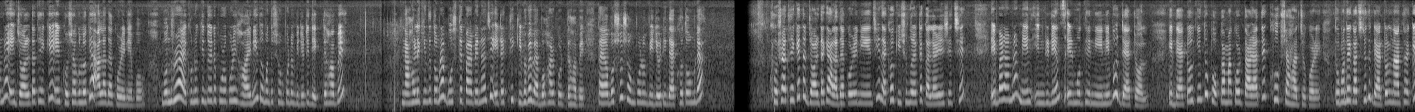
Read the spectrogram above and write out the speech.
আমরা এই জলটা থেকে এই খোসাগুলোকে আলাদা করে নেব। বন্ধুরা এখনও কিন্তু এটা পুরোপুরি হয়নি। তোমাদের সম্পূর্ণ ভিডিওটি দেখতে হবে। না হলে কিন্তু তোমরা বুঝতে পারবে না যে এটা ঠিক কীভাবে ব্যবহার করতে হবে। তাই অবশ্যই সম্পূর্ণ ভিডিওটি দেখো তোমরা। খোসা থেকে তার জলটাকে আলাদা করে নিয়েছি। দেখো কি সুন্দর একটা কালার এসেছে। এবার আমরা মেন ইনগ্রিডিয়েন্টস এর মধ্যে নিয়ে নেব ড্যাটল এই ড্যাটল কিন্তু পোকামাকড় তাড়াতে খুব সাহায্য করে। তোমাদের কাছে যদি ড্যাটল না থাকে,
